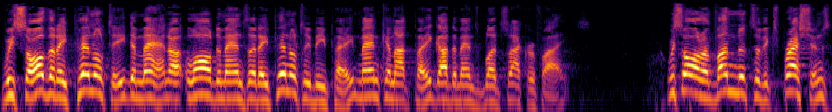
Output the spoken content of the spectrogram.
We saw that a penalty demand, uh, law demands that a penalty be paid. Man cannot pay. God demands blood sacrifice. We saw an abundance of expressions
